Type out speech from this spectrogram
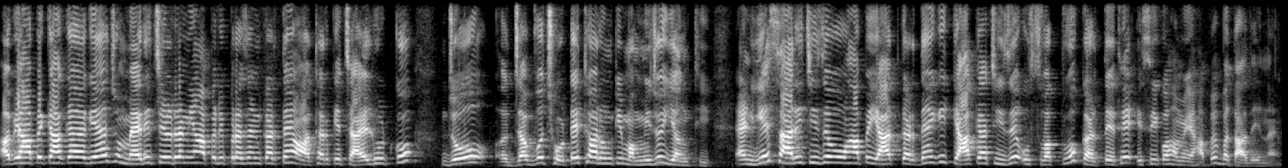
अब यहाँ पे क्या कहा गया जो मैरी चिल्ड्रन यहाँ पे रिप्रेजेंट करते हैं, ऑथर के चाइल्डहुड को, जो जब वो छोटे थे और उनकी मम्मी जो यंग थी। एंड ये सारी चीज़ें वो वहाँ पे याद करते हैं कि क्या क्या चीज़ें उस वक्त वो करते थे। इसी को हमें यहाँ पे बता देना है।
